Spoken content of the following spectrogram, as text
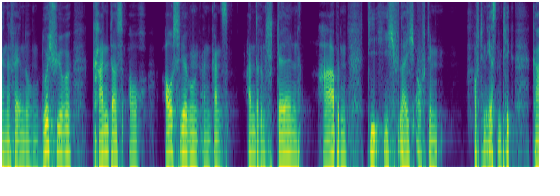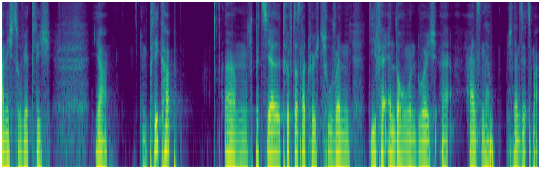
eine Veränderung durchführe, kann das auch Auswirkungen an ganz anderen Stellen haben, die ich vielleicht auf dem auf den ersten Blick gar nicht so wirklich ja im Blick habe. Ähm, speziell trifft das natürlich zu, wenn die Veränderungen durch äh, einzelne ich nenne sie jetzt mal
